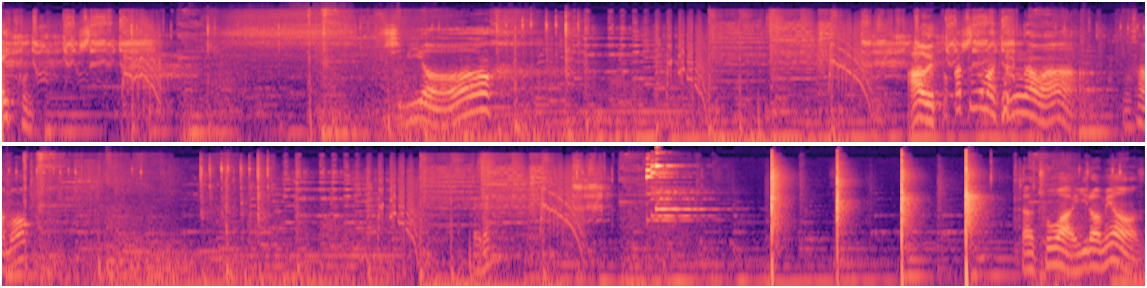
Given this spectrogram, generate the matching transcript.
아이콘. 92억. 아 왜 똑같은 것만 계속 나와 93억 그래? 자 좋아 이러면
